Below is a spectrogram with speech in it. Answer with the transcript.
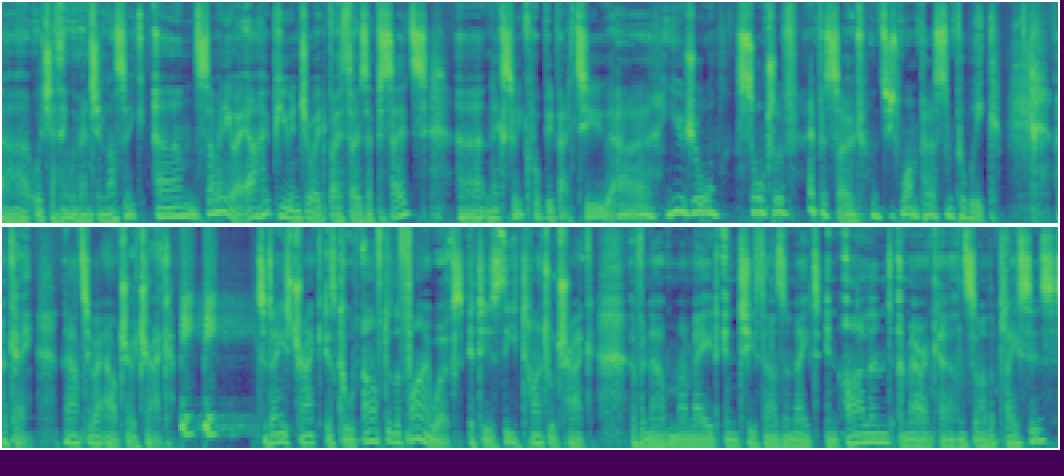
uh, which I think we mentioned last week. Um, so, anyway, I hope you enjoyed both those episodes. Uh, next week, we'll be back to our usual sort of episode with just one person per week. Okay, now to our outro track. beep beep Today's track is called After the Fireworks. It is the title track of an album I made in 2008 in Ireland, America, and some other places.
